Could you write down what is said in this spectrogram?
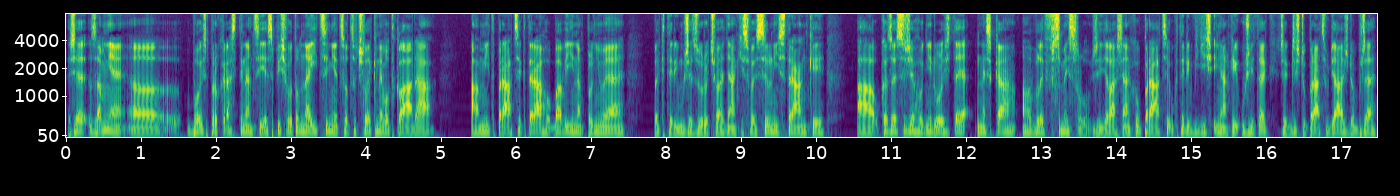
Takže za mě uh, boj s prokrastinací je spíš o tom najít si něco, co člověk neodkládá a mít práci, která ho baví, naplňuje, ve který může zúročovat nějaké svoje silné stránky a ukazuje se, že hodně důležité je dneska eh, vliv v smyslu, že děláš nějakou práci, u které vidíš i nějaký užitek, že když tu práci uděláš dobře,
